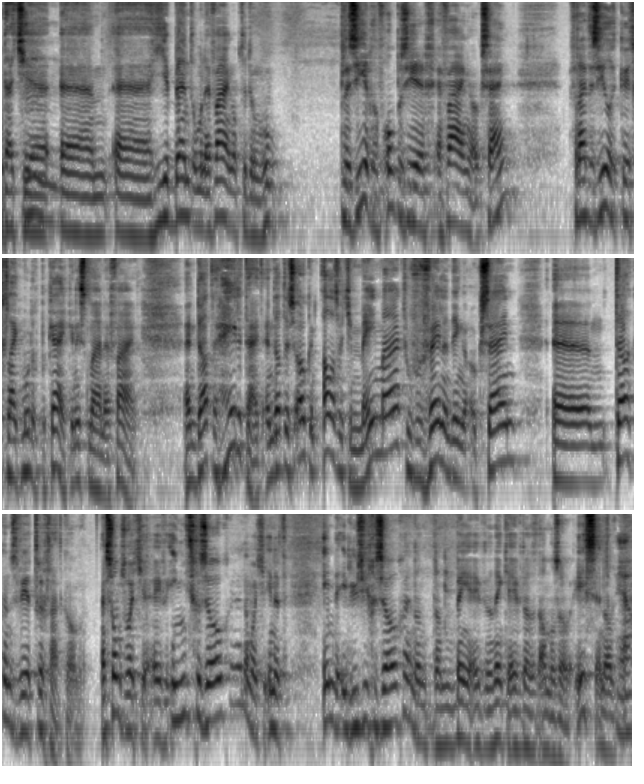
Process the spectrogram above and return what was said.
Dat je ehm, eh, hier bent om een ervaring op te doen. Hoe plezierig of onplezierig ervaringen ook zijn. Vanuit de ziel kun je het gelijkmoedig bekijken en is het maar een ervaring. En dat de hele tijd. En dat is ook in alles wat je meemaakt, hoe vervelend dingen ook zijn, ehm, telkens weer terug laat komen. En soms word je even in iets gezogen, en dan word je in, het, in de illusie gezogen. En dan, dan, ben je even, dan denk je even dat het allemaal zo is. En dan, Ja,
